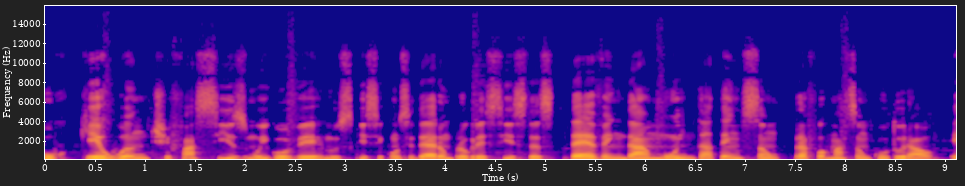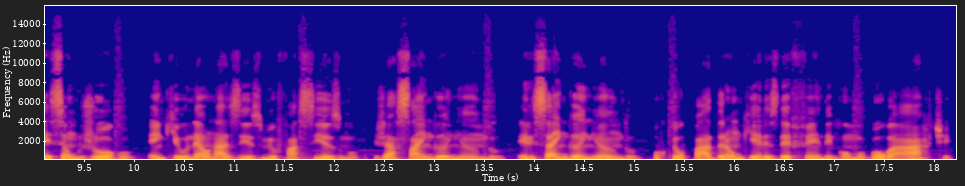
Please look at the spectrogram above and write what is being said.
por que o antifascismo e governos que se consideram progressistas devem dar muita atenção para a formação cultural. Esse é um jogo em que o neonazismo e o fascismo já saem ganhando. Eles saem ganhando porque o padrão que eles defendem como boa arte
